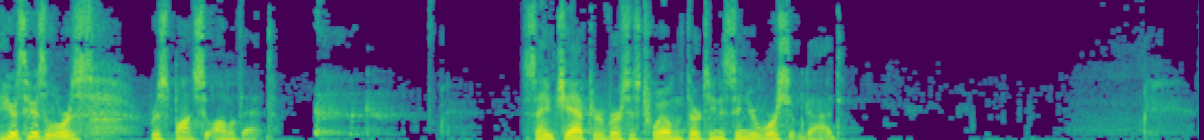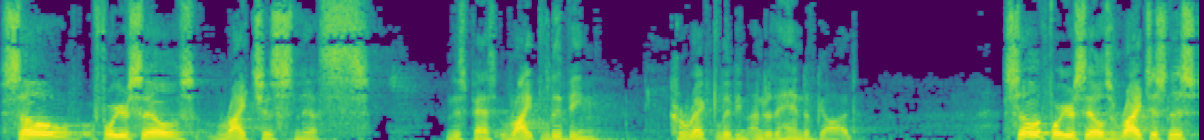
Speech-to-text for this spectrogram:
Here's, here's the Lord's response to all of that. Same chapter, verses 12 and 13. It's in your worship guide. Sow for yourselves righteousness. This passage, right living, correct living under the hand of God. Sow for yourselves righteousness,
